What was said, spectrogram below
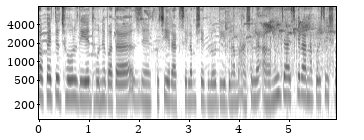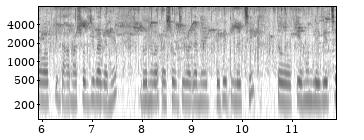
তরকারিতে ঝোল দিয়ে ধনে পাতা কুচিয়ে রাখছিলাম সেগুলো দিয়ে দিলাম। আসলে আমি যা আজকে রান্না করেছি, সব কিন্তু আমার সবজি বাগানের, ধনে পাতা সবজি বাগানের থেকে তুলেছি। তো কেমন লেগেছে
